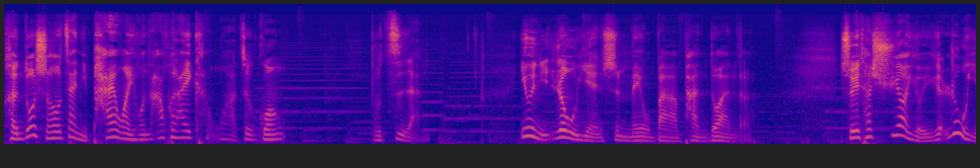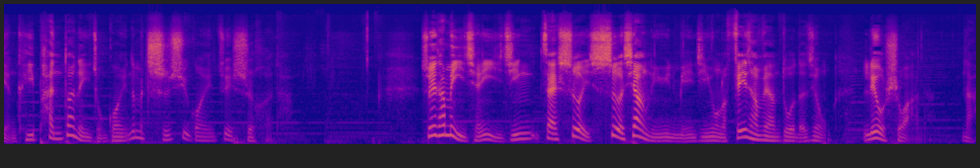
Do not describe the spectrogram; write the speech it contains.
很多时候在你拍完以后拿回来一看，哇，这个光不自然，因为你肉眼是没有办法判断的。所以它需要有一个肉眼可以判断的一种光源，那么持续光源最适合它。所以他们以前已经在摄摄像领域里面已经用了非常非常多的这种六十瓦的那，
